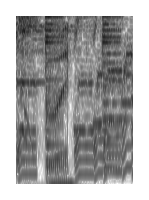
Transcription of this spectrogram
Música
